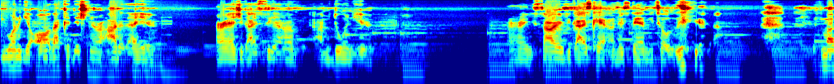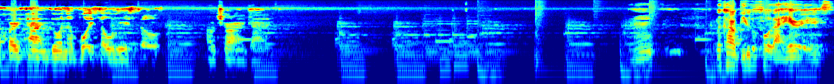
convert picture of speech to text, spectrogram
you want to get all that conditioner out of that hair. Alright, as you guys see, I'm, I'm doing here. Alright, sorry if you guys can't understand me totally. it's my first time doing a voiceover, so I'm trying, guys. Alright, look how beautiful that hair is.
